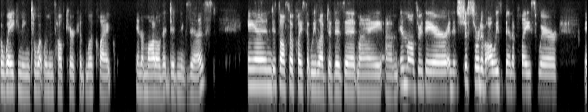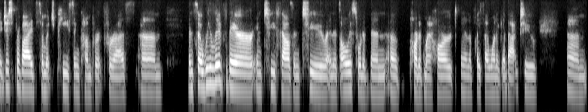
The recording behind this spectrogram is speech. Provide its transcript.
awakening to what women's healthcare could look like in a model that didn't exist. And it's also a place that we love to visit. My um, in laws are there, and it's just sort of always been a place where it just provides so much peace and comfort for us. Um, and so we lived there in 2002, and it's always sort of been a part of my heart and a place I want to get back to. Um,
